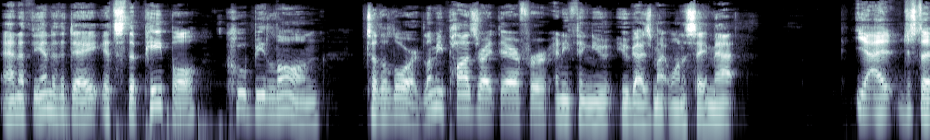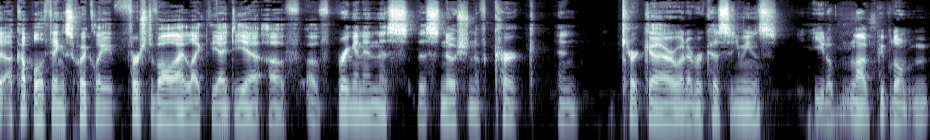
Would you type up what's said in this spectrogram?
And at the end of the day, it's the people who belong to the Lord. Let me pause right there for anything you, you guys might want to say, Matt. Yeah, I, just a, a, couple of things quickly. First of all, I like the idea of of bringing in this this notion of Kirk and Kirka or whatever, because it means you know a lot of people don't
